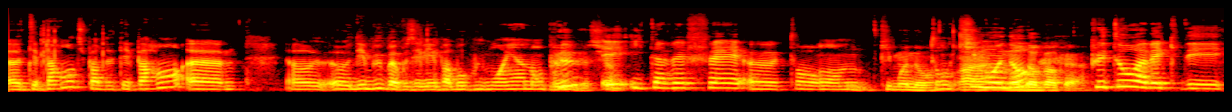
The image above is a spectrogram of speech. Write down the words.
euh, tes parents, tu parles de tes parents, euh, euh, au début, bah, vous n'aviez pas beaucoup de moyens non plus. Oui, et ils t'avaient fait ton, Kimono. Ton kimono. plutôt avec des,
